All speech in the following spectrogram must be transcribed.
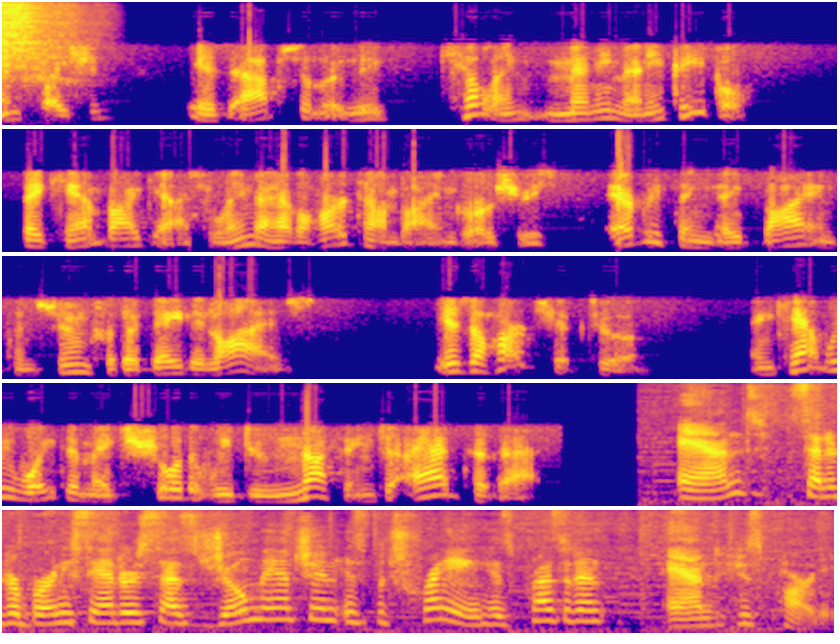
inflation is absolutely killing many, many people. They can't buy gasoline. They have a hard time buying groceries. Everything they buy and consume for their daily lives is a hardship to them. And can't we wait to make sure that we do nothing to add to that? And Senator Bernie Sanders says Joe Manchin is betraying his president and his party.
